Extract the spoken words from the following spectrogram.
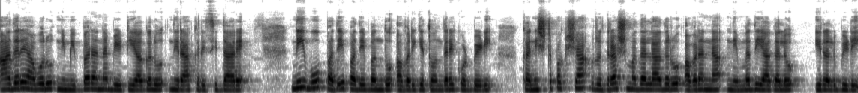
ಆದರೆ ಅವರು ನಿಮ್ಮಿಬ್ಬರನ್ನ ಭೇಟಿಯಾಗಲು ನಿರಾಕರಿಸಿದ್ದಾರೆ. ನೀವು ಪದೇ ಪದೇ ಬಂದು ಅವರಿಗೆ ತೊಂದರೆ ಕೊಡಬೇಡಿ. ಕನಿಷ್ಠ ಪಕ್ಷ ವೃದ್ಧಾಶ್ರಮದಲ್ಲಾದರೂ ಅವರನ್ನು ನೆಮ್ಮದಿಯಾಗಲು ಇರಲು ಬಿಡಿ.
